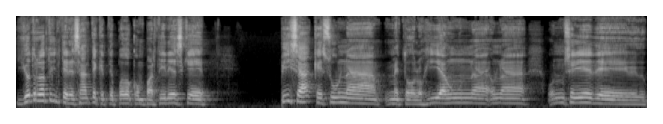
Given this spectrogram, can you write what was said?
Y otro dato interesante que te puedo compartir es que PISA, que es una metodología, una, una, serie de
